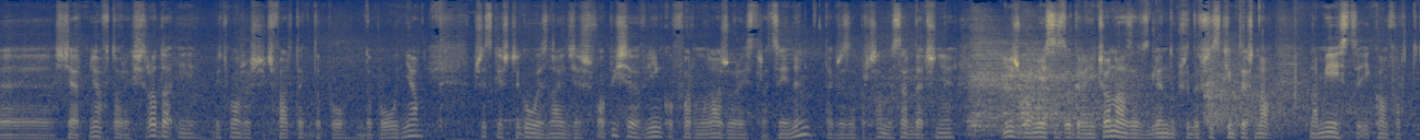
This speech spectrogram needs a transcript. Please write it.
e, sierpnia, wtorek, środa i być może jeszcze czwartek do, do południa. Wszystkie szczegóły znajdziesz w opisie, w linku w formularzu rejestracyjnym, także zapraszamy serdecznie. Liczba miejsc jest ograniczona ze względu przede wszystkim też na, na miejsce i komfort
